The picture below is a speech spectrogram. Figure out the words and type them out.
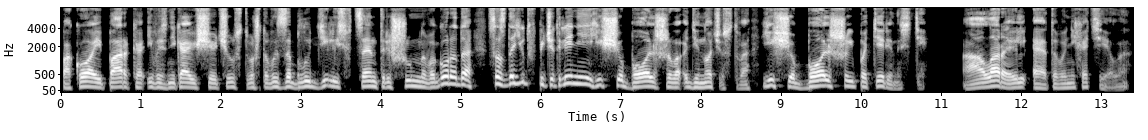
Покой парка и возникающее чувство, что вы заблудились в центре шумного города, создают впечатление еще большего одиночества, еще большей потерянности. А Лорель этого не хотела.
